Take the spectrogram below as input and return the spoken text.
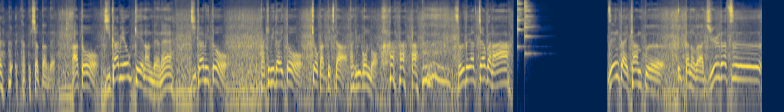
買ってきちゃったんで。あと直火 OK なんだよね。直火と焚き火台と今日買ってきた焚き火コンロ。それでやっちゃおうかな。前回キャンプ行ったのが10月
